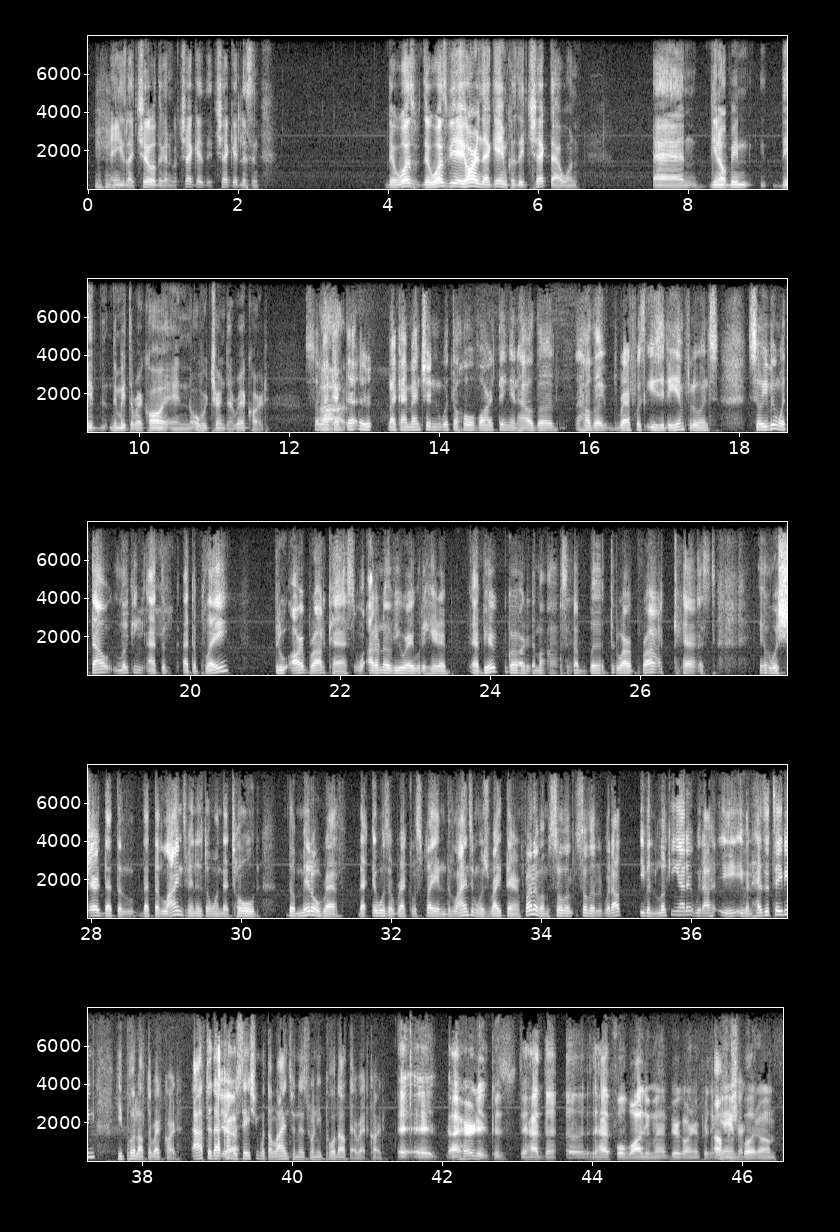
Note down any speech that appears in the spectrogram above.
Mhm. and he's like, "Chill, they're gonna go check it. They check it. Listen, there was there was VAR in that game because they checked that one, and you know, being they they made the right call and overturned the red card. So like Uh, I th- uh, like I mentioned with the whole VAR thing and how the how the ref was easily influenced. So even without looking at the at the play through our broadcast, well, I don't know if you were able to hear that at Beer Garden, but through our broadcast, it was shared that the that the linesman is the one that told the middle ref that it was a reckless play, and the linesman was right there in front of him. So the, so that without even looking at it, without even hesitating, he pulled out the red card. After that Yeah. conversation with the linesman is when he pulled out that red card. It, it, I heard it because they had the uh, they had full volume at Beer Garden for the Oh, for game, sure. but um,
